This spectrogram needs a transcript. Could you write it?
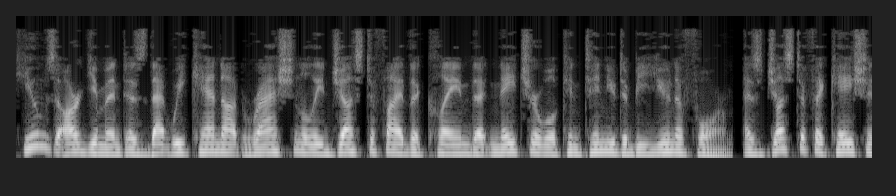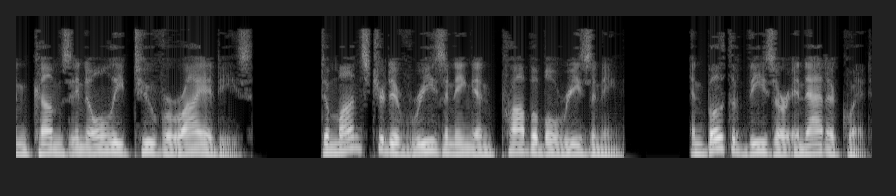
Hume's argument is that we cannot rationally justify the claim that nature will continue to be uniform, as justification comes in only two varieties—demonstrative reasoning and probable reasoning—and both of these are inadequate.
